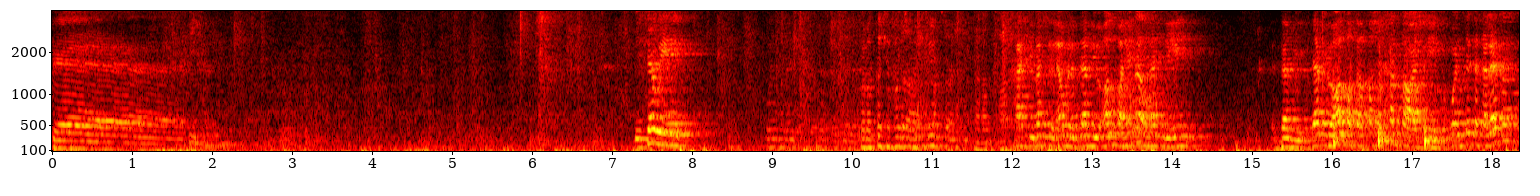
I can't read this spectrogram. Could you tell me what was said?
في بيتا بيساوي إيه؟ 13 25 13 هات لي بس الأول ال W alpha هنا وهات لي إيه؟ الدبليو دبليو الفا 13 25 في point 6 3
